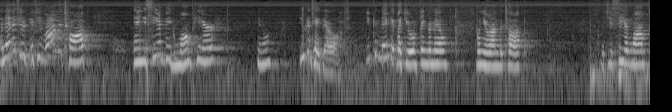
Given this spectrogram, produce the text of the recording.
And then if you're, if you're on the top and you see a big lump here, you know, you can take that off. You can make it like your own fingernail when you're on the top. If you see a lump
